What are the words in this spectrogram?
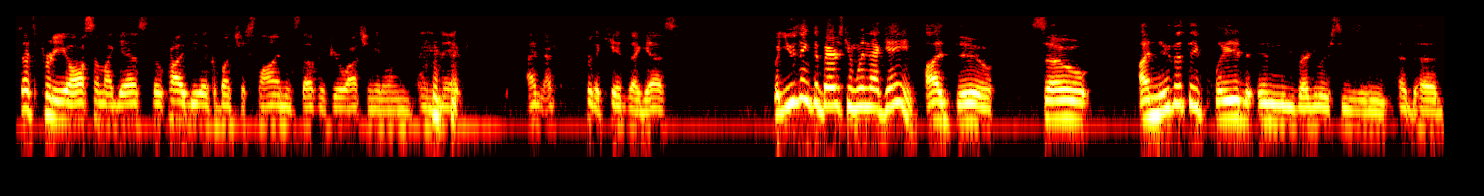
so that's pretty awesome, I guess. There'll probably be like a bunch of slime and stuff if you're watching it on, on Nick. and and for the kids, I guess. But you think the Bears can win that game? I do. So I knew that they played in the regular season head to head,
